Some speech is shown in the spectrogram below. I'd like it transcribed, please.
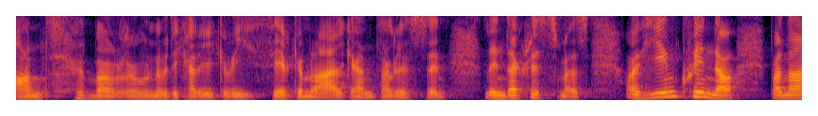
ond mae rhywun wedi cael ei gyfeithu'r Gymraeg gan Taliesin, Linda Christmas, oedd hi'n cwyno bod yna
